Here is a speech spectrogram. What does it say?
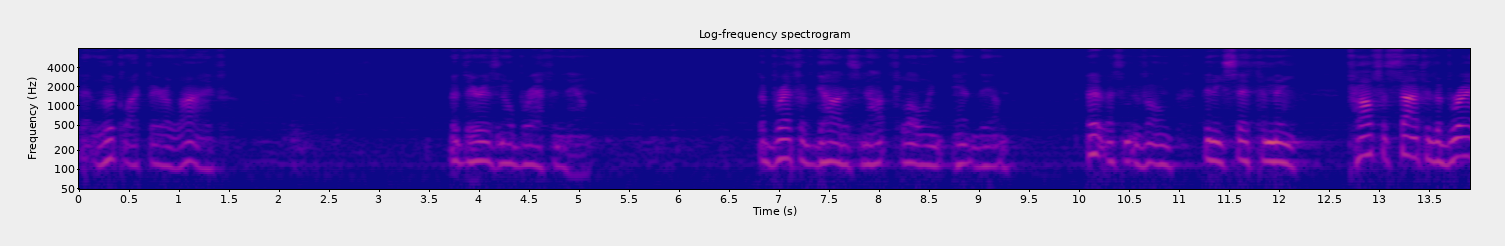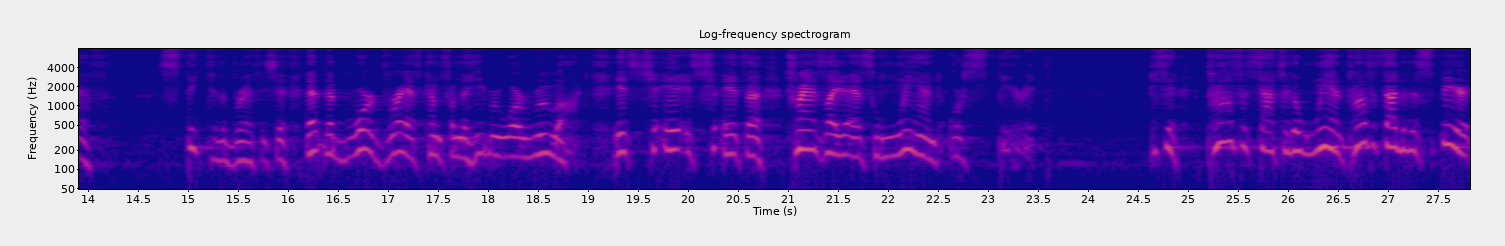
that look like they're alive, but there is no breath in them the breath of God is not flowing in them. But let's move on. Then he said to me, prophesy to the breath. Speak to the breath. He said that the word breath comes from the Hebrew word ruach. It's, it's, it's a, translated as wind or spirit. He said, prophesy to the wind, prophesy to the spirit.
